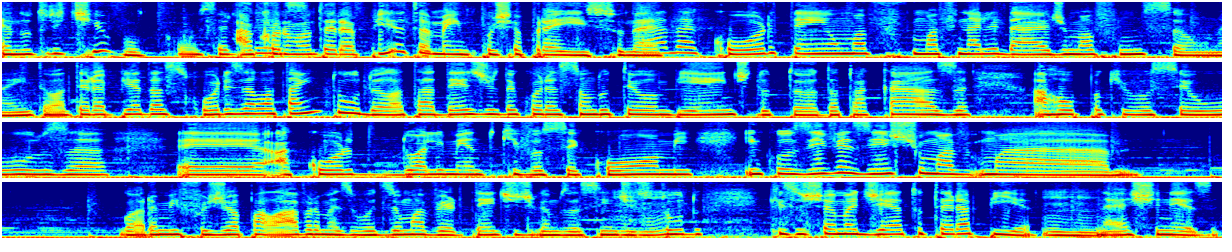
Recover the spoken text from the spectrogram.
é nutritivo. Com A certeza. cromoterapia também puxa pra isso, né? Cada cor tem uma, uma finalidade, uma função, né? Então a terapia das cores, ela tá em tudo. Ela tá desde a decoração do teu ambiente, do teu- da tua casa, a roupa que você usa, é, a cor do alimento que você come. Inclusive existe uma, uma agora me fugiu a palavra, mas eu vou dizer uma vertente, digamos assim, de estudo, que se chama dietoterapia, né, chinesa.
